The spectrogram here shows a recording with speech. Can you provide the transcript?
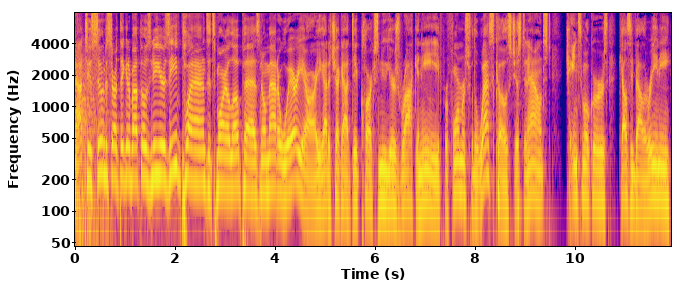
Not too soon to start thinking about those New Year's Eve plans. It's Mario Lopez. No matter where you are, you got to check out Dick Clark's New Year's Rockin' Eve. Performers for the West Coast just announced Chainsmokers, Kelsea Ballerini,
